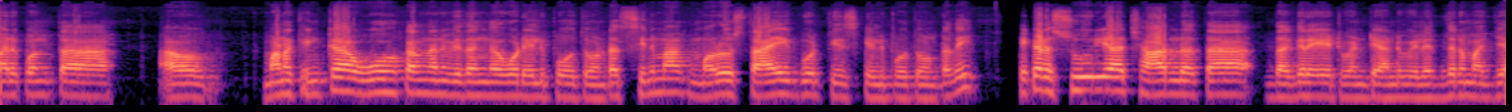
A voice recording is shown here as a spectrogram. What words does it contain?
మరికొంత మనకి ఇంకా ఊహకందని విధంగా కూడా వెళ్ళిపోతూ ఉంటుంది. సినిమాకి మరో స్థాయికి కూడా తీసుకెళ్ళిపోతూ ఉంటుంది. ఇక్కడ సూర్య చారులత దగ్గర అయ్యేటువంటి అంటే వీళ్ళిద్దరి మధ్య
